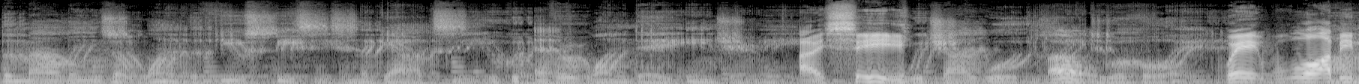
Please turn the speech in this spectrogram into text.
the Mowlings are one of the few species in the galaxy who could ever one day injure me. I see. which I would Oh. like to avoid. Wait, well, I mean,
